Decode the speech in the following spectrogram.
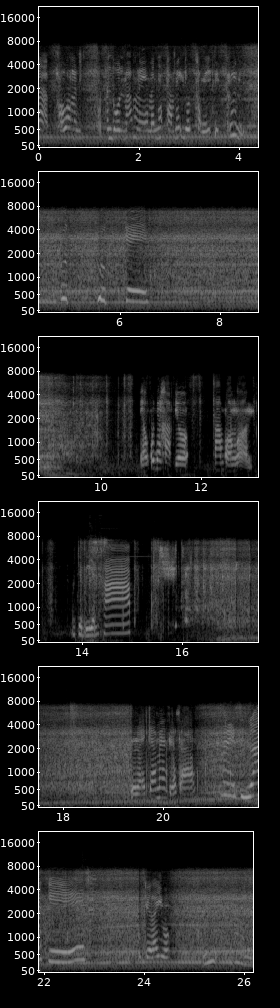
มาก เพราะว่ามันมันโดนบัฟไงมันทำให้รถคันนี้ติดขึ้นอึดถึกเก เดี๋ยวกูจะขับอยู่ตามของก่อน มาเก็บเหรียญครับ อยู่ไหนจ้าแม่เสือสาวแม่เสือเกกูเจออะไรอยู่อุ๊ยน่าเลย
